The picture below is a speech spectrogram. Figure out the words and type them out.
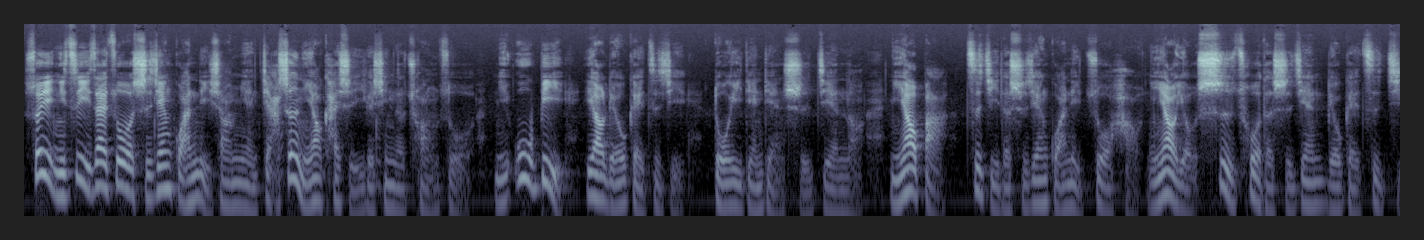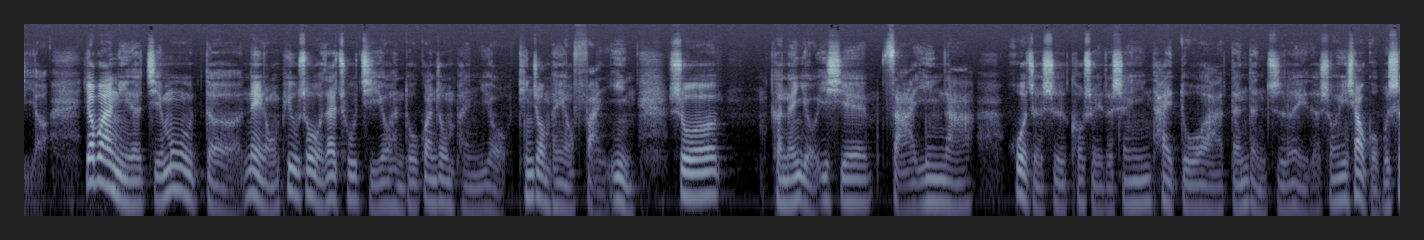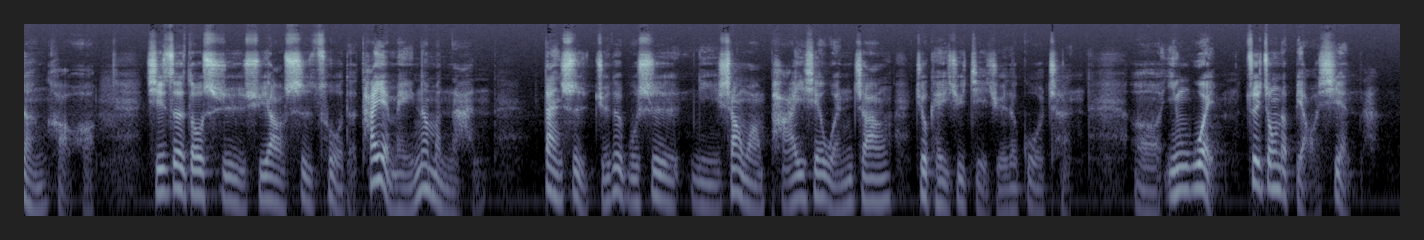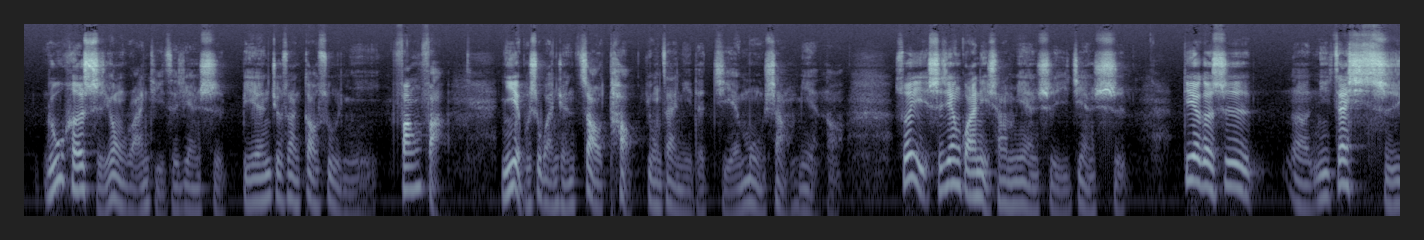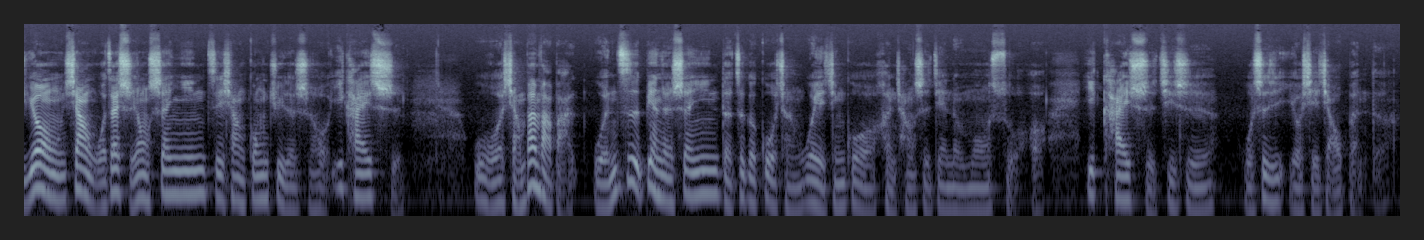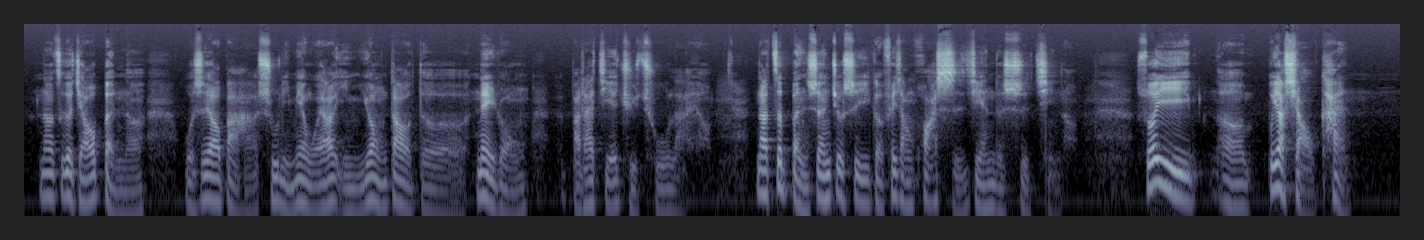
所以你自己在做时间管理上面，假设你要开始一个新的创作，你务必要留给自己多一点点时间哦。你要把自己的时间管理做好，你要有试错的时间留给自己哦，要不然你的节目的内容，譬如说我在初期有很多观众朋友、听众朋友反映说，可能有一些杂音啊，或者是口水的声音太多啊等等之类的，收音效果不是很好啊。其实这都是需要试错的，它也没那么难，但是绝对不是你上网爬一些文章就可以去解决的过程。呃，因为最终的表现，如何使用软体这件事，别人就算告诉你方法，你也不是完全照套用在你的节目上面哦。所以时间管理上面是一件事。第二个是，呃，你在使用像我在使用声音这项工具的时候，一开始我想办法把文字变成声音的这个过程，我也经过很长时间的摸索哦。一开始其实。我是有写脚本的，那这个脚本呢，我是要把书里面我要引用到的内容，把它截取出来哦。那这本身就是一个非常花时间的事情了，所以呃，不要小看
